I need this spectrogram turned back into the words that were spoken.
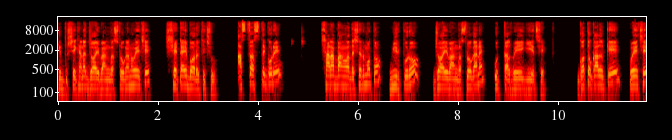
কিন্তু সেখানে জয় বাংলা স্লোগান হয়েছে, সেটাই বড় কিছু। আস্তে আস্তে করে সারা বাংলাদেশের মতো মিরপুরও জয় বাংলা স্লোগানে উত্তাল হয়ে গিয়েছে। গতকালকে হয়েছে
